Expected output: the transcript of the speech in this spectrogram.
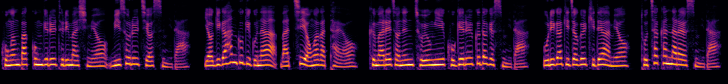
공항 밖 공기를 들이마시며 미소를 지었습니다. 여기가 한국이구나 마치 영화 같아요. 그 말에 저는 조용히 고개를 끄덕였습니다. 우리가 기적을 기대하며 도착한 나라였습니다.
